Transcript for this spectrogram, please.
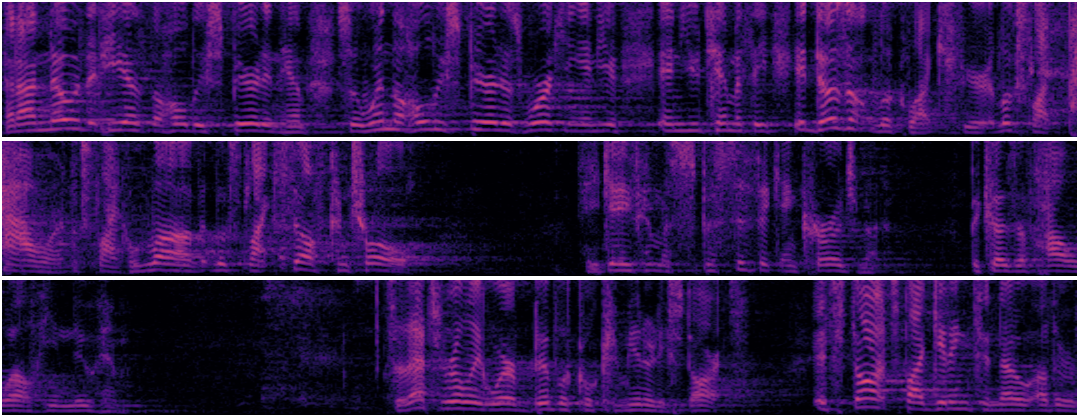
And I know that he has the Holy Spirit in him. So when the Holy Spirit is working in you, in you, Timothy, it doesn't look like fear. It looks like power. It looks like love. It looks like self-control. He gave him a specific encouragement because of how well he knew him. So that's really where biblical community starts. It starts by getting to know other,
